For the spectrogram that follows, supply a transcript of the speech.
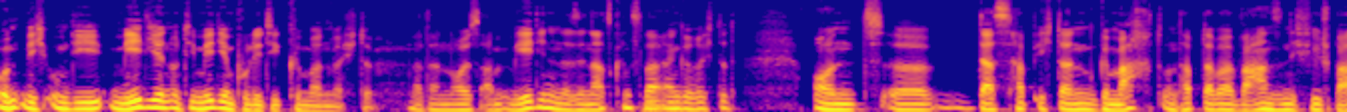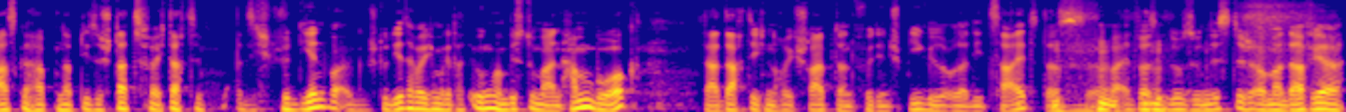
und mich um die Medien und die Medienpolitik kümmern möchte. Er hat ein neues Amt Medien in der Senatskanzlei mhm. eingerichtet und äh, das habe ich dann gemacht und habe dabei wahnsinnig viel Spaß gehabt und habe diese Stadt, ich dachte, als ich studieren, studiert habe, habe ich mir gedacht, irgendwann bist du mal in Hamburg da dachte ich noch, ich schreibe dann für den Spiegel oder die Zeit. Das äh, war etwas illusionistisch, aber man darf ja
